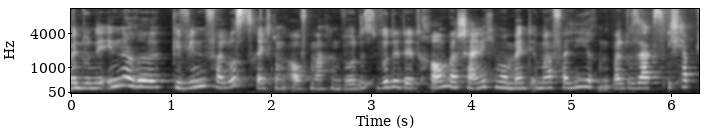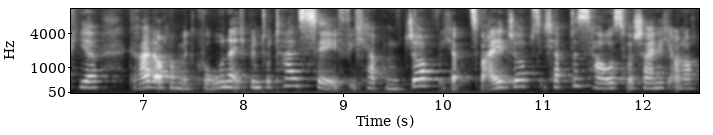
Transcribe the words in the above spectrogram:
wenn du eine innere Gewinn-Verlust-Rechnung aufmachen würdest, würde der Traum wahrscheinlich im Moment immer verlieren, weil du sagst, ich habe hier gerade auch noch mit Corona, ich bin total safe. Ich habe einen Job, ich habe zwei Jobs, ich habe das Haus, wahrscheinlich auch noch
